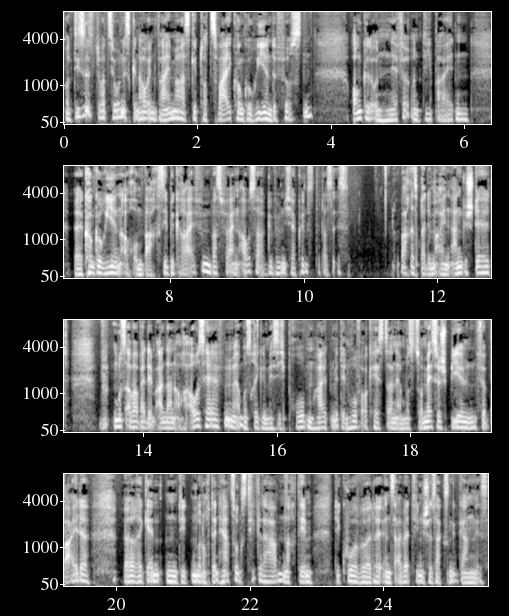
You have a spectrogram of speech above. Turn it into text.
Und diese Situation ist genau in Weimar. Es gibt dort zwei konkurrierende Fürsten, Onkel und Neffe, und die beiden äh, konkurrieren auch um Bach. Sie begreifen, was für ein außergewöhnlicher Künstler das ist. Bach ist bei dem einen angestellt, muss aber bei dem anderen auch aushelfen. Er muss regelmäßig Proben halten mit den Hoforchestern. Er muss zur Messe spielen für beide äh, Regenten, die nur noch den Herzogstitel haben, nachdem die Kurwürde ins albertinische Sachsen gegangen ist.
